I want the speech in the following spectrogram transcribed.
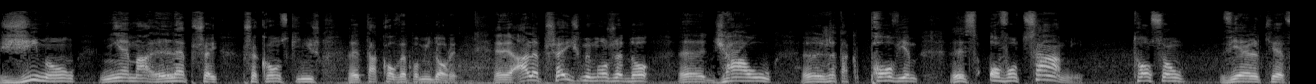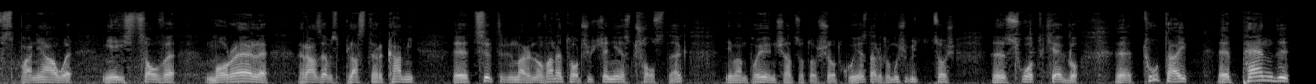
zimą nie ma lepszej przekąski niż takowe pomidory. Ale przejdźmy może do działu, że tak powiem, z owocami. To są wielkie, wspaniałe, miejscowe morele razem z plasterkami e, cytryn marynowane. To oczywiście nie jest czosnek, nie mam pojęcia co to w środku jest, ale to musi być coś e, słodkiego. E, Tutaj pędy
